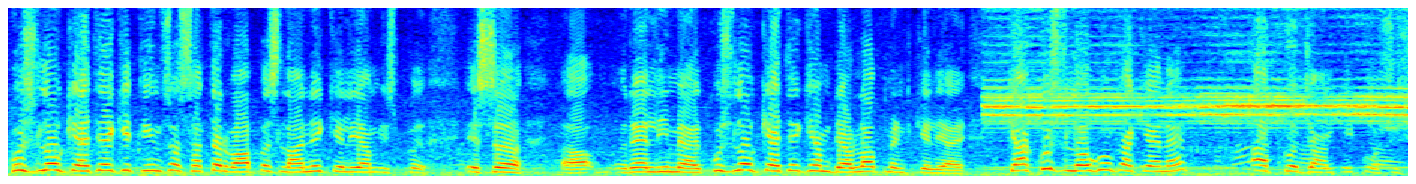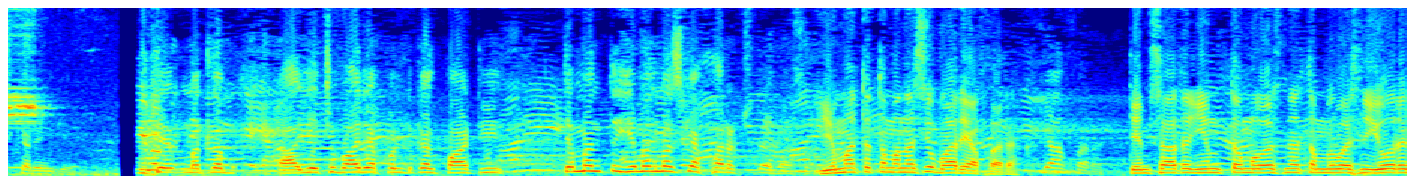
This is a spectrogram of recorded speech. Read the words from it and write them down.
कुछ लोग कहते हैं कि 370 वापस लाने के लिए हम इस इस रैली में आए। कुछ लोग कहते हैं कि हम डेवलपमेंट के लिए आए। क्या कुछ लोगों का कहना है? आपको जानने की कोशिश करेंगे। कि मतलब ये पोलिटिकल पार्टी तिमन तो यमन मज क्या फ़र्क यमन तो तमन फ़र्क। क्या फ़र्क? तम सात यम तम तम योर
